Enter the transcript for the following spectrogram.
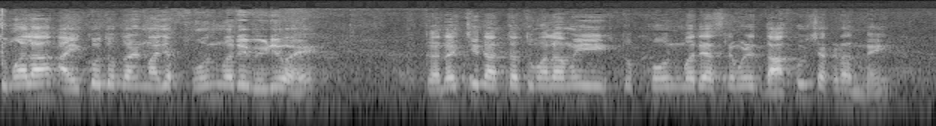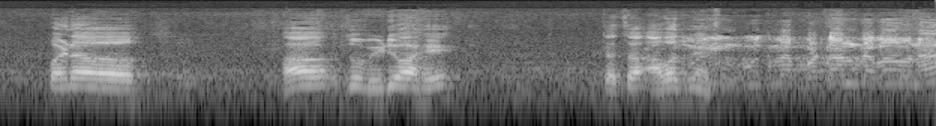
तुम्हाला ऐकवतो कारण माझ्या फोनमध्ये व्हिडिओ आहे. कदाचित आता तुम्हाला मी तो फोनमध्ये असल्यामुळे दाखवू शकणार नाही. पण हा जो व्हिडिओ आहे त्याचा आवाज मी बटन दबाव ना.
